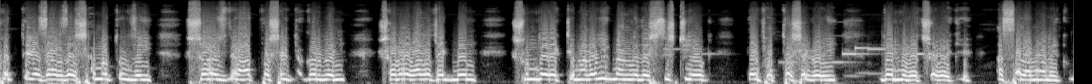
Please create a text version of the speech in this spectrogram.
প্রত্যেকে যার যার সামর্থ্য অনুযায়ী সহজদের হাত প্রসারিত করবেন। সবাই ভালো থাকবেন। সুন্দর একটি মানবিক বাংলাদেশ সৃষ্টি হোক, এই প্রত্যাশা করি। ধন্যবাদ সবাইকে। আসসালামু আলাইকুম।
